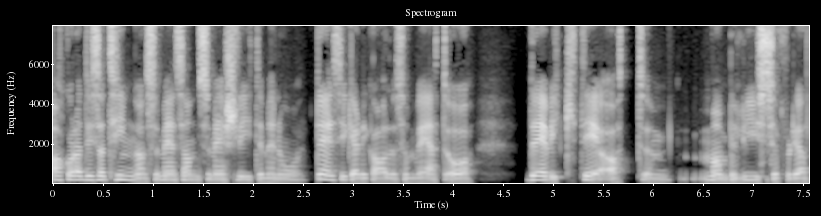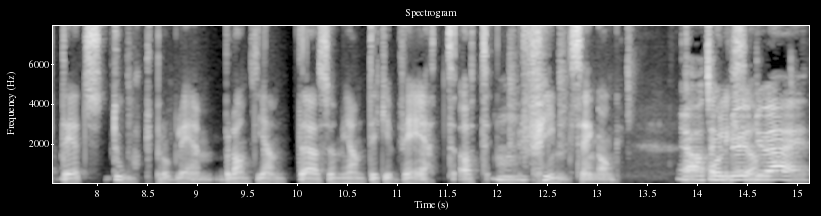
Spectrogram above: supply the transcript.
akkurat disse tingene som er sånn som jeg sliter med nå, det er sikkert ikke alle som vet, og det er viktig at um, man belyser fordi at det er et stort problem blant jenter som jenter ikke vet at Mm. fins engang. Ja, tenk, liksom- du, du er ei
